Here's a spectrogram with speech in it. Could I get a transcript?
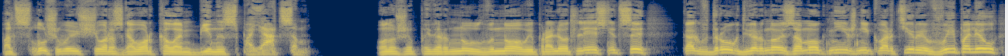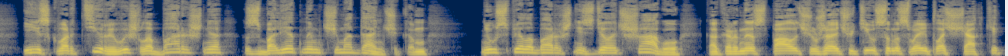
подслушивающего разговор Коломбины с паяцем. Он уже повернул в новый пролет лестницы, как вдруг дверной замок нижней квартиры выпалил, и из квартиры вышла барышня с балетным чемоданчиком — не успела барышня сделать шагу, как Эрнест Павлович уже очутился на своей площадке.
